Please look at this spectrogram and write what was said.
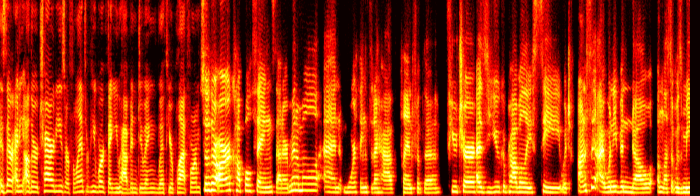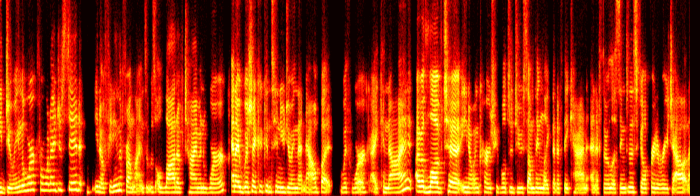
is there any other charities or philanthropy work that you have been doing with your platform? So there are a couple things that are minimal and more things that I have planned for the future. As you could probably see, which honestly I wouldn't even know unless it was me doing the work for what I just did, you know, feeding the front lines. It was a lot of time and work. And I wish I could continue doing that now, but with work i cannot i would love to you know encourage people to do something like that if they can and if they're listening to this feel free to reach out and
